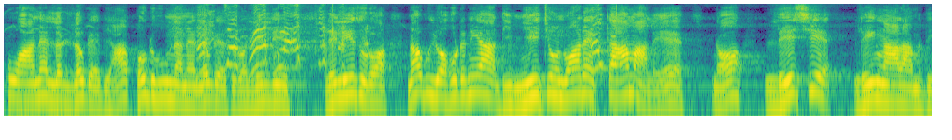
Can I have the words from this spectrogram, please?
ဟိုဟာနဲ့လောက်တယ်ဗျာဗုဒ္ဓဟူနန်နဲ့လောက်တယ်ဆိုတော့လေးလေးလေးလေးဆိုတော့နောက်ပြီးတော့ဟိုတနေ့ကဒီမြေကျွံသွားတဲ့ကားမှလည်းနော်လေးရှစ်လေးငါလားမသိ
